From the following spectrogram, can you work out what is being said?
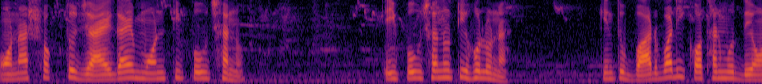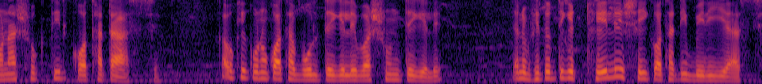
অনাসক্ত জায়গায় মনটি পৌঁছানো, এই পৌঁছানোটি হলো না। কিন্তু বারবারই কথার মধ্যে অনাসক্তির কথাটা আসছে। কাউকে কোনো কথা বলতে গেলে বা শুনতে গেলে যেন ভেতর থেকে ঠেলে সেই কথাটি বেরিয়ে আসছে।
